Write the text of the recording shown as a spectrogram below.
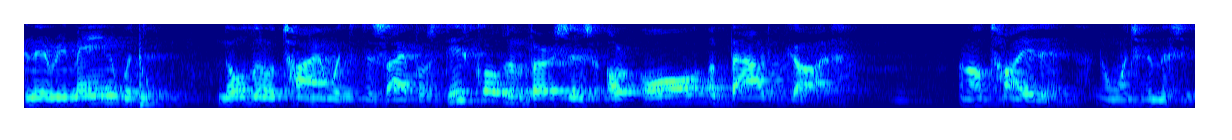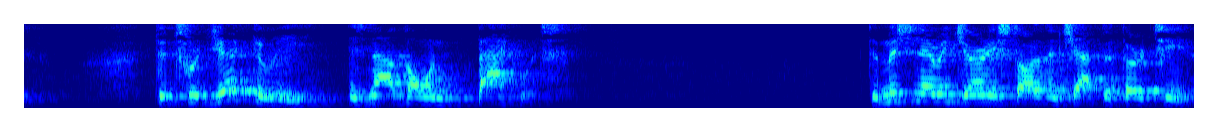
And they remain with the, no little time with the disciples. These closing verses are all about God. And I'll tie it in. I don't want you to miss it. The trajectory is now going backwards. The missionary journey started in chapter 13.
